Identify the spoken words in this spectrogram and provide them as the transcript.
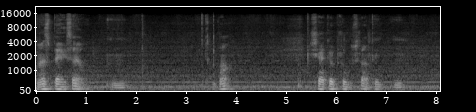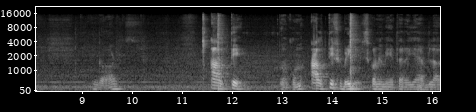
Spejsar jag. Mm. Fan. Käka upp rosor allting. Mm. Gal. Alltid. Man kommer alltid förbi skånemetare jävla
